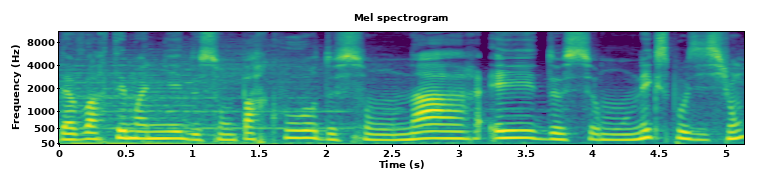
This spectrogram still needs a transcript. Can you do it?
d'avoir témoigné de son parcours, de son art et de son exposition.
